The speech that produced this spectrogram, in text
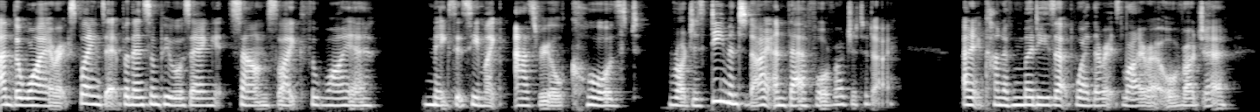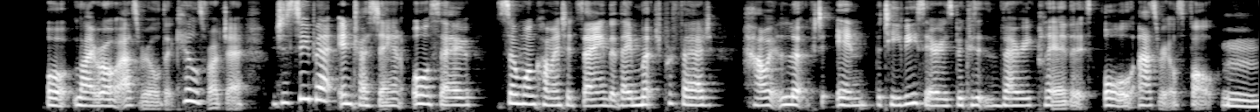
and the wire explains it. But then some people are saying it sounds like the wire makes it seem like Asriel caused Roger's demon to die and therefore Roger to die. And it kind of muddies up whether it's Lyra or Roger or Lyra or Asriel that kills Roger, which is super interesting. And also, someone commented saying that they much preferred how it looked in the TV series because it's very clear that it's all Asriel's fault. Hmm.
